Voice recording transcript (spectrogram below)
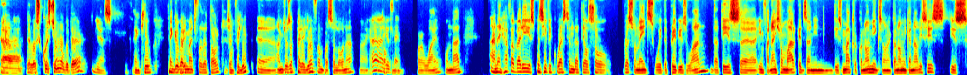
Uh, there was a question over there. Yes, thank you. Thank you very much for the talk, Jean-Philippe. Uh, I'm Josep Perello from Barcelona. I have Ah, been yes, talking for a while on that. And I have a very specific question that also resonates with the previous one, that is uh, in financial markets and in this macroeconomics or economic analysis is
